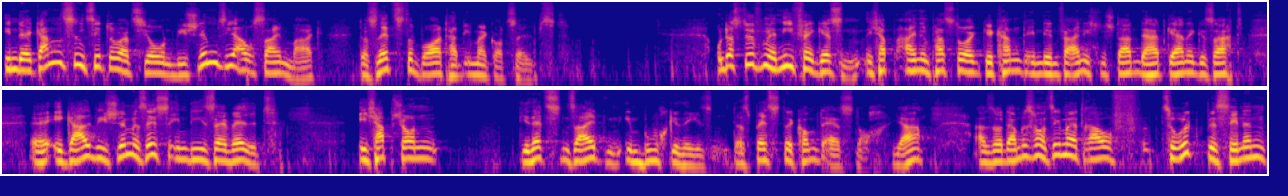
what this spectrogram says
in der ganzen Situation, wie schlimm sie auch sein mag, das letzte Wort hat immer Gott selbst. Und das dürfen wir nie vergessen. Ich habe einen Pastor gekannt in den Vereinigten Staaten, der hat gerne gesagt, äh, egal wie schlimm es ist in dieser Welt, ich habe schon die letzten Seiten im Buch gelesen. Das Beste kommt erst noch. Ja, also da müssen wir uns immer drauf zurückbesinnen,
